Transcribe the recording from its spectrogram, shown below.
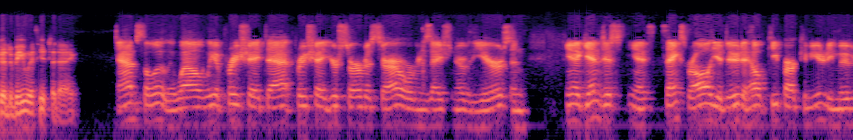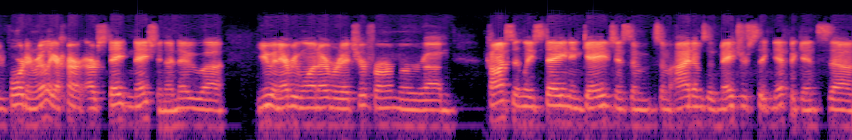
good to be with you today. Absolutely. Well, we appreciate that. Appreciate your service to our organization over the years. And, you know, again, just, you know, thanks for all you do to help keep our community moving forward and really our, our state and nation. I know uh, you and everyone over at your firm are um, constantly staying engaged in some, some items of major significance. Uh,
